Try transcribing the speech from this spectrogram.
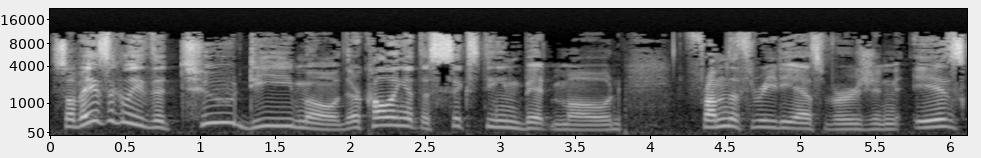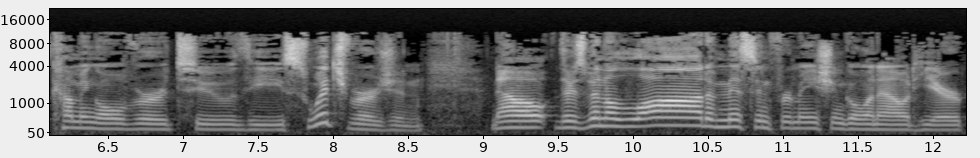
So basically, the 2D mode, they're calling it the 16-bit mode from the 3DS version, is coming over to the Switch version. Now, there's been a lot of misinformation going out here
